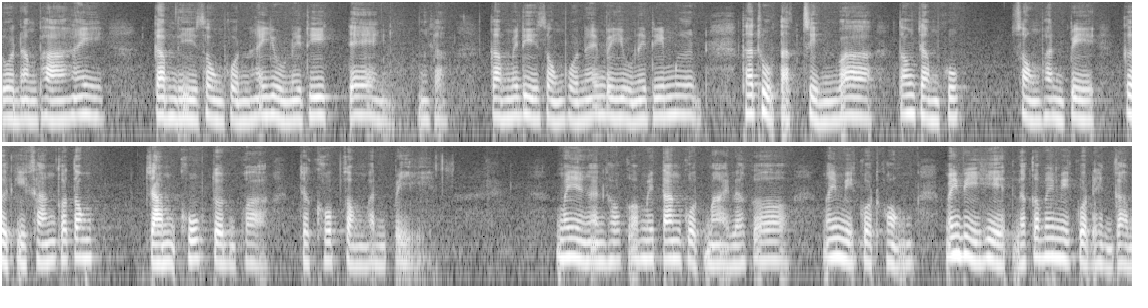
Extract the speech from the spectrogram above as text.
ตัวนำพาให้กรรมดีส่งผลให้อยู่ในที่แจ้งนะคะกรรมไม่ดีส่งผลให้ไปอยู่ในที่มืด ถ้าถูกตัดสินว่าต้องจำคุก 2,000 ปี เกิดกี่ครั้งก็ต้องจำคุกจนกว่าจะครบ 2,000 ปี ไม่อย่างนั้นเขาก็ไม่ตั้งกฎหมายแล้วก็ ไม่มีกฎของไม่มีเหตุแล้วก็ไม่มีกฎแห่งกรรม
